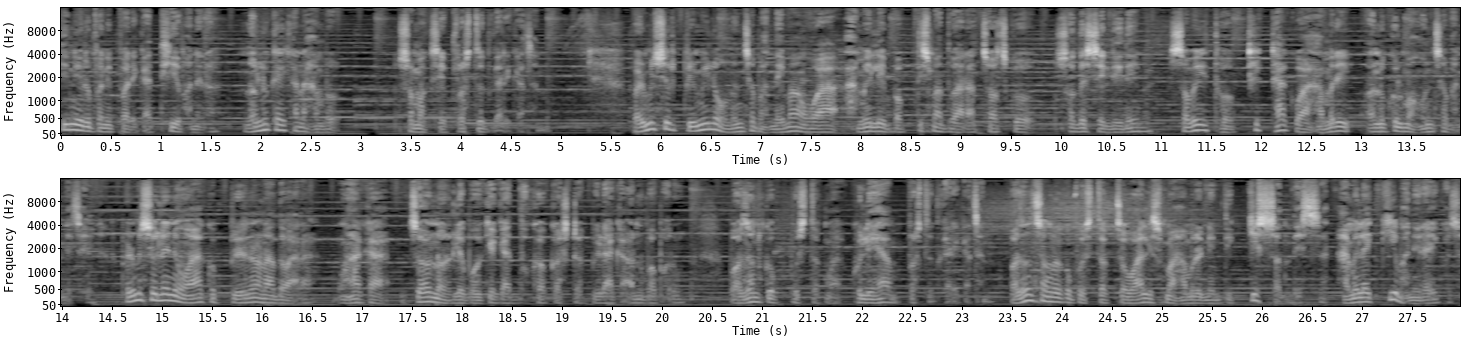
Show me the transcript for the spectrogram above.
तिनीहरू पनि परेका थिए भनेर नलुकाइकन हाम्रो समक्ष प्रस्तुत गरेका छन्। परमेश्वर प्रेमिलो हुनुहुन्छ भन्दैमा वा हामीले बत्तिस्माद्वारा चर्चको सदस्य लिँदैमा सबै थोक ठिकठाक वा हाम्रै अनुकूलमा हुन्छ भन्ने छैन। परमेश्वरले नै उहाँको प्रेरणाद्वारा उहाँका जनहरूले भोगेका दुःख कष्ट पीडाका अनुभवहरू भजनको पुस्तकमा खुलेआम प्रस्तुत गरेका छन्। भजन संग्रहको पुस्तक चौवालिसमा हाम्रो निम्ति के सन्देश छ? हामीलाई के भनिरहेको छ?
